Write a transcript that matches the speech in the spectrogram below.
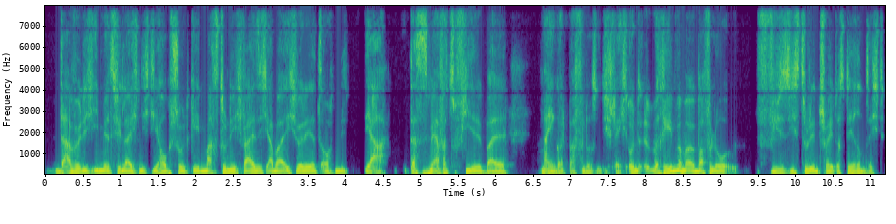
da würde ich ihm jetzt vielleicht nicht die Hauptschuld geben. Machst du nicht, weiß ich, aber ich würde jetzt auch nicht, ja, das ist mir einfach zu viel, weil, mein Gott, Buffalo sind die schlecht. Und äh, reden wir mal über Buffalo. Wie siehst du den Trade aus deren Sicht?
